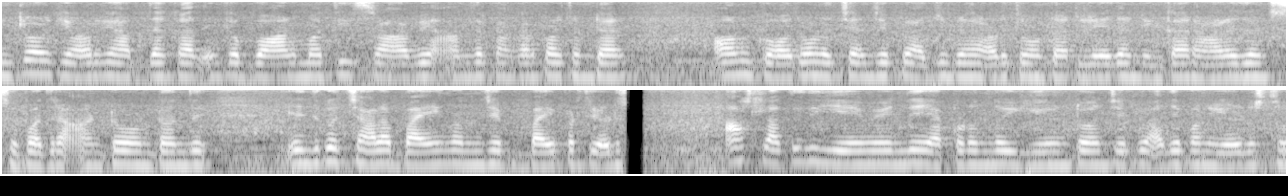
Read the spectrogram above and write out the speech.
ఇంట్లో వాళ్ళకి ఎవరికి అర్థం కాదు. ఇంకా భానుమతి శ్రావ్య అందరు కంగారు పడుతుంటారు. అవును గౌతమ్ వచ్చారని చెప్పి అర్జున్ ప్రసాద్ అడుగుతూ ఉంటారు. లేదంటే ఇంకా రాలేదు అని సుభద్ర అంటూ ఉంటుంది. ఎందుకో చాలా భయంగా ఉందని చెప్పి భయపడుతూ అసలు అతిథి ఏమైంది? ఎక్కడుందో ఏంటో అని చెప్పి అదే పని ఏడుస్తూ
